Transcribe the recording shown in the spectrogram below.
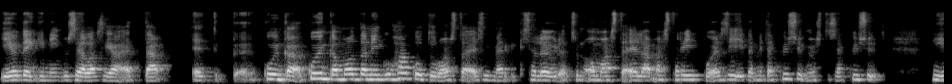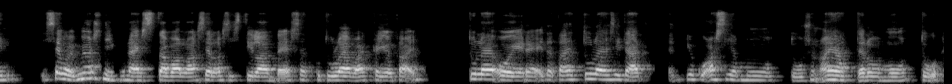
ja jotenkin niin kuin sellaisia, että että kuinka, kuinka monta niin kuin hakutulosta esimerkiksi sä löydät sun omasta elämästä riippuen siitä, mitä kysymystä sä kysyt, niin se voi myös niin kuin näissä tavallaan sellaisissa tilanteissa, että kun tulee vaikka jotain, tulee oireita tai tulee sitä, että joku asia muuttuu, sun ajattelu muuttuu,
